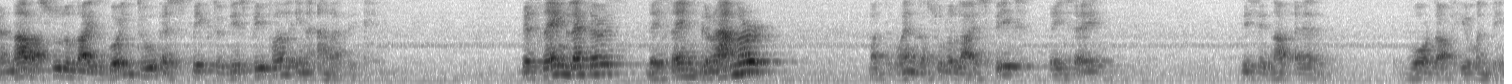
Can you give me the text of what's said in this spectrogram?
And now Rasulullah is going to uh, speak to these people in Arabic. The same letters, the same grammar, but when Rasulullah speaks, they say, this is not a word of human being.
